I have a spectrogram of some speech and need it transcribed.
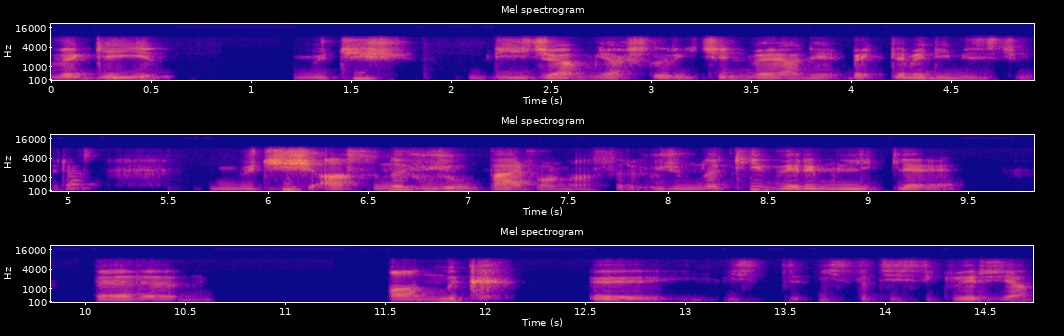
ve Gay'in müthiş diyeceğim yaşları için ve yani beklemediğimiz için biraz müthiş aslında hücum performansları, hücumdaki verimlilikleri e, anlık e, ist- istatistik vereceğim.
